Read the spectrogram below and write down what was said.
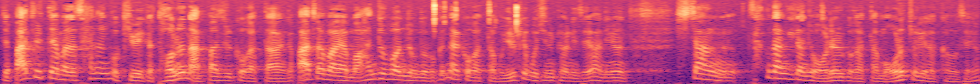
이제 빠질 때마다 사는 거 기회가 그러니까 더는 안 빠질 것 같다. 그러니까 빠져봐야 뭐 한두 번 정도면 끝날 것 같다. 뭐 이렇게 보시는 편이세요? 아니면 시장 상당 기간 좀 어려울 것 같다. 뭐 어느 쪽에 가까우세요?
